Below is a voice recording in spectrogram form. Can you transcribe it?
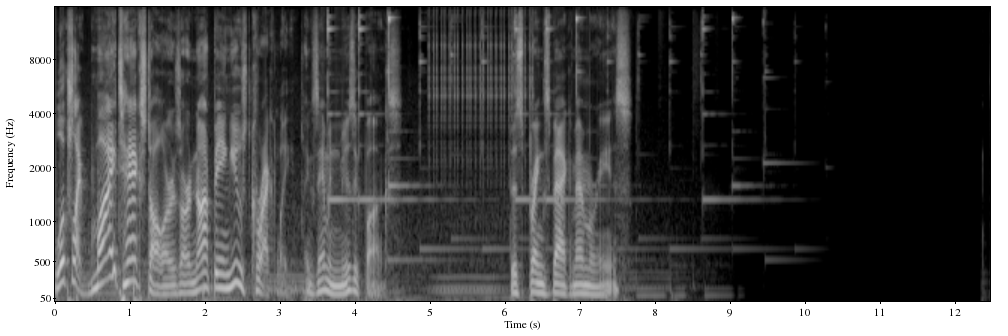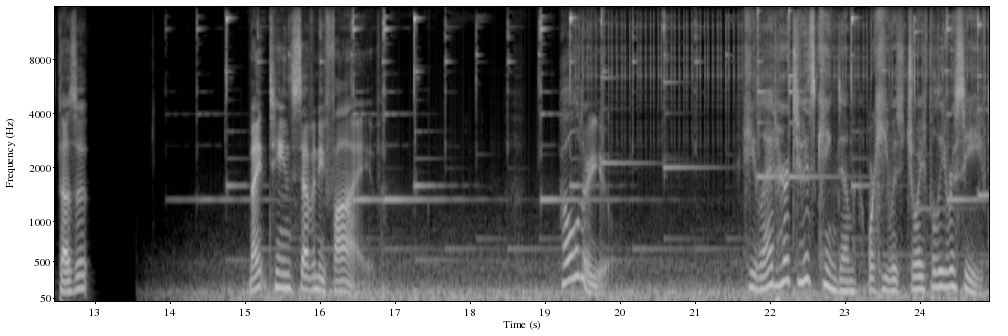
Looks like my tax dollars are not being used correctly. Examine music box. This brings back memories. Does it? 1975. How old are you? He led her to his kingdom where he was joyfully received,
